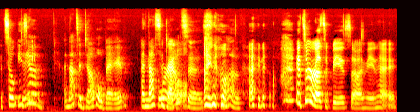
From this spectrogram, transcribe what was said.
It's so easy. Damn. And that's a double, babe. And that's Four the double. ounces. I know. Love. I know. It's her recipe, so I mean, hey.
